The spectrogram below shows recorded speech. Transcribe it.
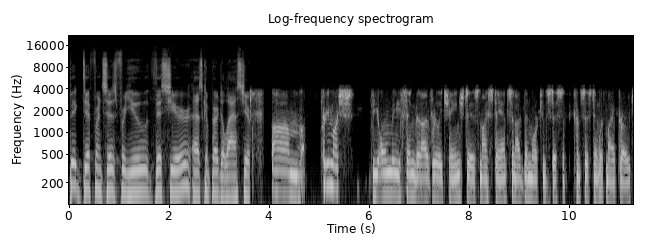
big difference is for you this year as compared to last year? Um, pretty much the only thing that I've really changed is my stance, and I've been more consistent consistent with my approach.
